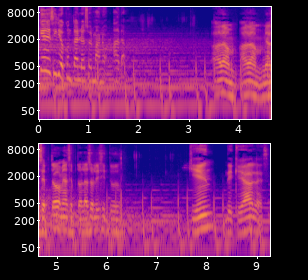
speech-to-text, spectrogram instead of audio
que decidió contarle a su hermano Adam. Adam, Adam, me aceptó, me aceptó la solicitud. ¿Quién? ¿De qué hablas?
